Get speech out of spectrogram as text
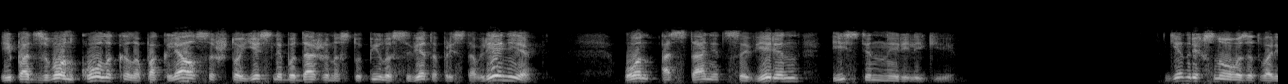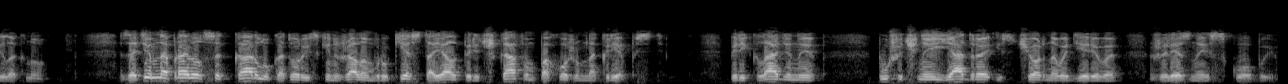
и под звон колокола поклялся, что если бы даже наступило светопреставление, он останется верен истинной религии. Генрих снова затворил окно. Затем направился к Карлу, который с кинжалом в руке стоял перед шкафом, похожим на крепость. Перекладины пушечные ядра из черного дерева, железные скобы.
